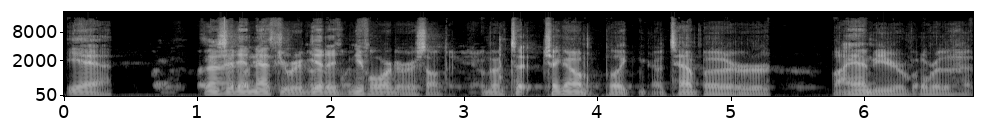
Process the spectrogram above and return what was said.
Yeah. That's and that's you get a like Florida or something. You know, go t- check out like you know, Tampa or Miami or whatever the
